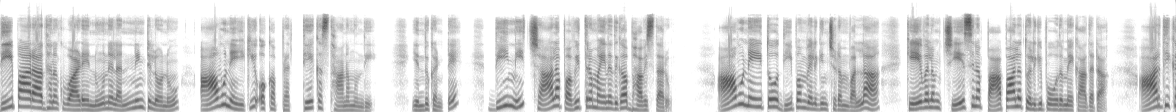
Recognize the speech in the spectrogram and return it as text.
దీపారాధనకు వాడే నూనెలన్నింటిలోనూ ఆవు నెయ్యికి ఒక ప్రత్యేక స్థానముంది. ఎందుకంటే దీన్ని చాలా పవిత్రమైనదిగా భావిస్తారు. ఆవు నెయ్యితో దీపం వెలిగించడం వల్ల కేవలం చేసిన పాపాల తొలగిపోవడమే కాదట. ఆర్థిక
